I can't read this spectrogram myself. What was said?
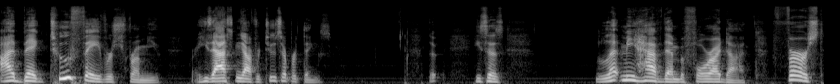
I beg two favors from you. He's asking God for two separate things. He says, Let me have them before I die. First,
